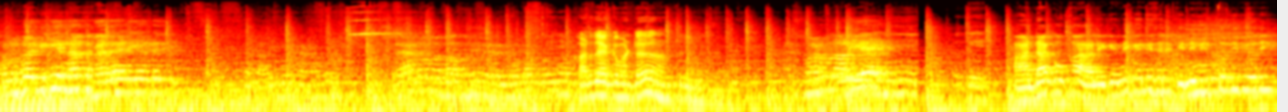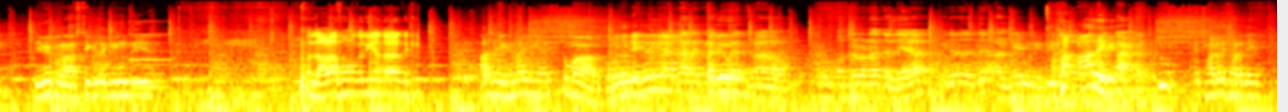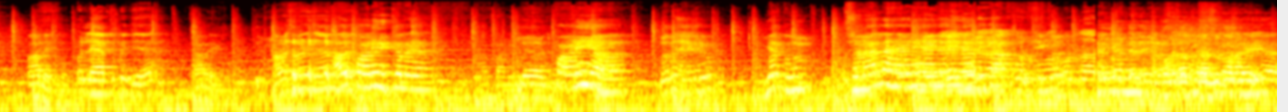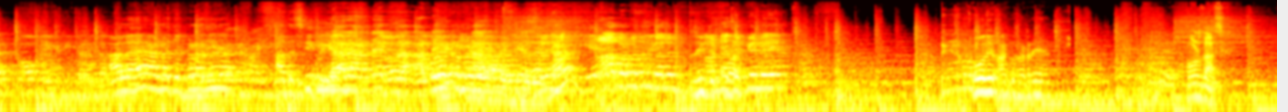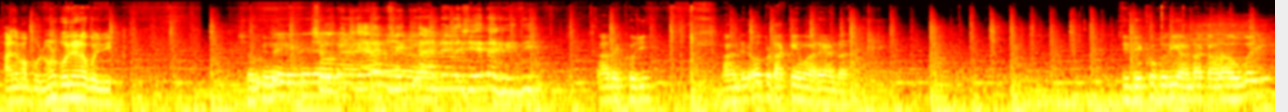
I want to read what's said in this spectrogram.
ਮੈਂ ਕੀ ਇਹਨਾਂ ਮੈਂ ਲੈ ਨਹੀਂ ਆਂਦੇ ਦੀ ਰਹਿ ਲੋ ਮੈਂ ਬਾਪ ਨੇ ਮੇਰੇ ਨੂੰ ਖੜ ਜਾ ਇੱਕ ਮਿੰਟ। ਮਨ ਲਾ ਲਈਏ ਆਂਡਾ ਕੋ ਘਰ ਵਾਲੀ ਕਹਿੰਦੀ ਕਹਿੰਦੀ ਸਾਡੀ ਕਿੰਨੀ ਨਹੀਂ ਉਤਰਦੀ ਵੀ ਉਹਦੀ ਜਿਵੇਂ ਪਲਾਸਟਿਕ ਲੱਗੀ ਹੁੰਦੀ ਹੈ। ਉਹ ਲਾਲਾ ਫੋਨ ਕਰੀ ਜਾਂਦਾ ਦੇਖੀ। ਆ ਦੇਖਣਾ ਯਾਰ ਕਮਾਲ ਕਰੀ ਪੱਤਰਵਾੜਾ ਚੱਲਿਆ ਇਹਨਾਂ ਦੇ ਅੰਡੇ ਮੀਟੀ ਆ ਦੇਖ ਤੂੰ ਇਹ ਛੱਡ ਦੇ ਛੱਡ ਦੇ। ਆ ਦੇਖੋ। ਉਹ ਲੈਬ 'ਚ ਭੇਜਿਆ। ਆ ਦੇਖ। ਹਾਂ ਸਮਝ ਗਿਆ। ਪਾਣੀ ਨਿਕਲ ਰਿਹਾ। ਪਾਣੀ ਆ ਆਹ। ਜਦੋਂ ਐ ਕਰਿਓ ਯਾਰ ਤੂੰ ਸਮੈਲ ਹੈ ਨਹੀਂ ਆਂਡੇ ਦੀ ਯਾਰ। ਆ ਲੈ ਆਂਡਾ ਚਿਪਕਣਾ ਜੀ ਆ ਦੱਸੀ ਕੀ ਯਾਰ ਉਹ ਇੱਕ ਮਿੰਟ ਯਾਰ। ਆ ਬੜੋ ਦੀ ਗੱਲ। ਆਂਡਾ ਚਿਪਕੇ ਨੇ ਉਹਦੇ ਅੱਗ ਫੜ ਰਿਹਾ ਹੁਣ ਦੱਸ। ਅੱਜ ਮੈਂ ਬੋਲ ਹੁਣ ਬੋਲੇ ਨਾ ਕੋਈ ਵੀ। ਸ਼ੌਕੀ ਕਹਿੰਦਾ ਸ਼ੇਕੀ ਆਂਡੇ ਵਾਲੇ ਸ਼ੇਰ ਤਾਂ ਖਰੀਦੀ ਆ ਦੇਖੋ ਜੀ। ਆਂਡੇ ਉਹ ਪਟਾਕੇ ਮਾਰਿਆ ਆਂਡਾ। ਤੁਸੀਂ ਦੇਖੋ ਕਦੀ ਆਂਡਾ ਕਾਲਾ ਹੋਊਗਾ ਜੀ।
